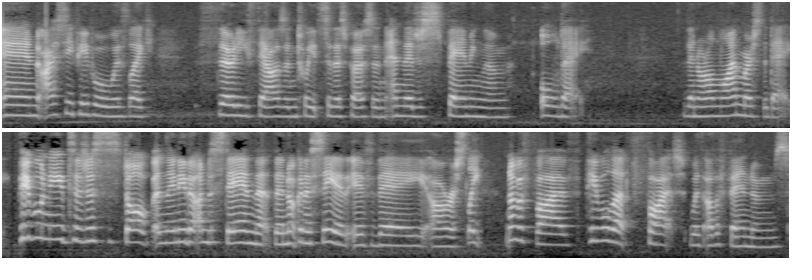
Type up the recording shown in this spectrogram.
and I see people with like 30,000 tweets to this person and they're just spamming them all day. They're not online most of the day. People need to just stop and they need to understand that they're not going to see it if they are asleep. Number five, people that fight with other fandoms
